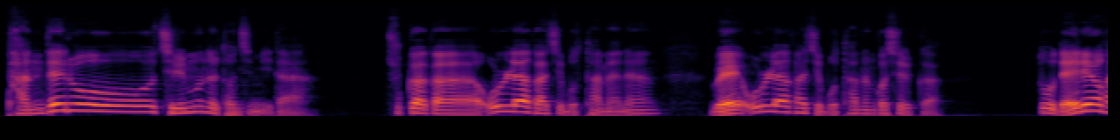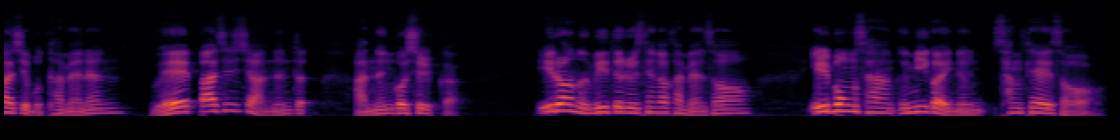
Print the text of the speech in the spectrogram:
반대로 질문을 던집니다. 주가가 올라가지 못하면은 왜 올라가지 못하는 것일까? 또 내려가지 못하면은 왜 빠지지 않는다, 않는 것일까? 이런 의미들을 생각하면서 일봉상 의미가 있는 상태에서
